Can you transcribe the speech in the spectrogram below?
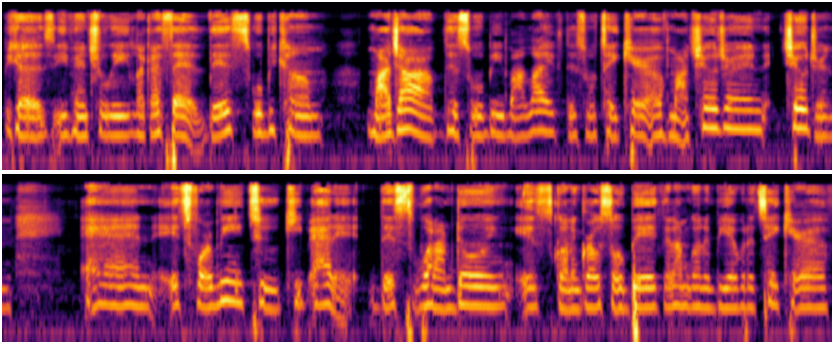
because eventually, like I said, this will become my job. This will be my life. This will take care of my children, children and it's for me to keep at it. This what I'm doing is going to grow so big that I'm going to be able to take care of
